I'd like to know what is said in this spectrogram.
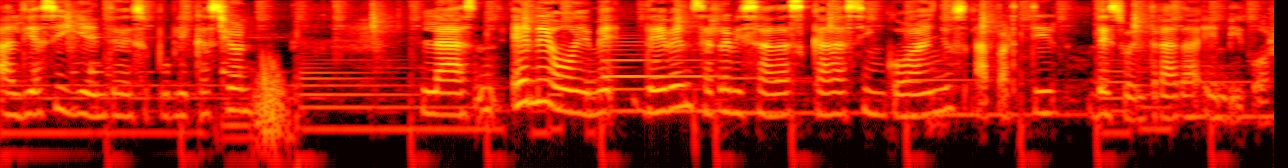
al día siguiente de su publicación. Las NOM deben ser revisadas cada cinco años a partir de su entrada en vigor.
